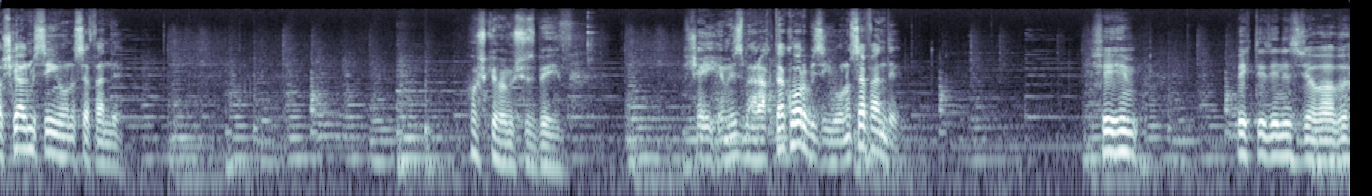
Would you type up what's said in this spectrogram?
Hoş gelmişsin Yunus Efendi. Hoş görmüşüz beyim. Şeyhimiz merakta kor bizi Yunus Efendi. Şeyhim beklediğiniz cevabı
